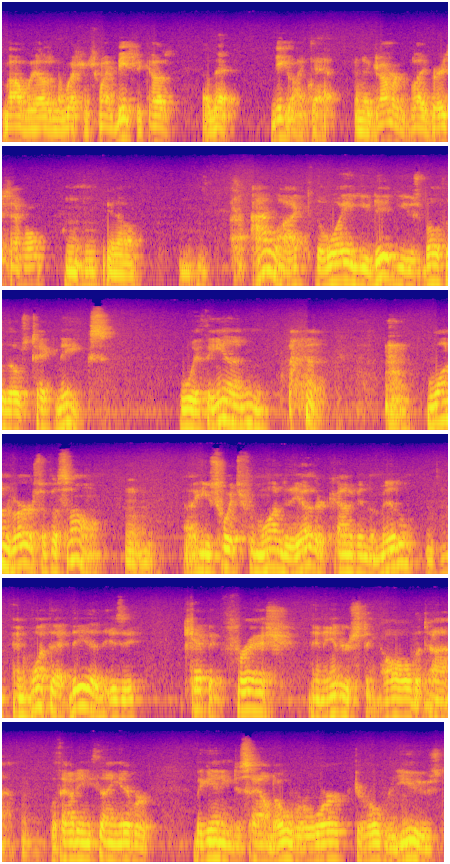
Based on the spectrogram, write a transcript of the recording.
Bob Wills and the Western Swing beats because of that beat like that. And the drummer would play very simple, hmm you know. I liked the way you did use both of those techniques within one verse of a song. Mhm. Uh, you switch from one to the other kind of in the middle. Mhm. And what that did is it kept it fresh and interesting all the time without anything ever beginning to sound overworked or overused.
